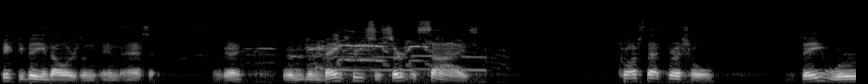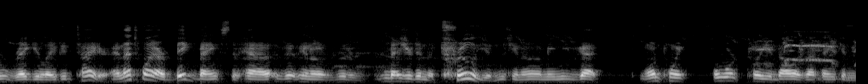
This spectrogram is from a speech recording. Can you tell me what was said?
50 billion dollars in, in assets. Okay, when when banks reached a certain size, crossed that threshold, they were regulated tighter, and that's why our big banks that have you know that are measured in the trillions. You know, I mean, you've got 1.4 trillion dollars, I think, in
